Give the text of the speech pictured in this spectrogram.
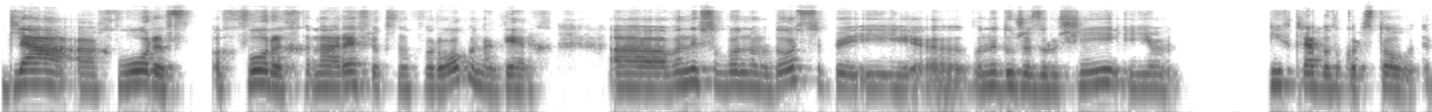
для а, хворих, хворих на рефлюксну хворобу, на ГЕРГ. А, Вони в свободному доступі і е, вони дуже зручні, і їх треба використовувати.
